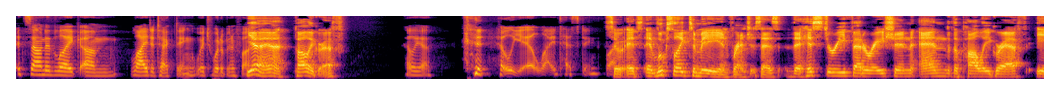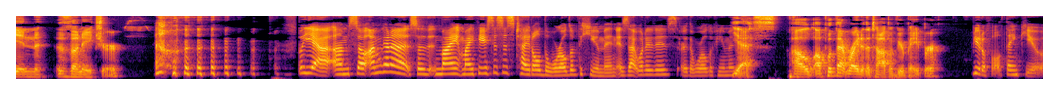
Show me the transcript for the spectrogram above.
it sounded like um lie detecting, which would have been fun. Yeah, yeah. Polygraph. Hell yeah. Hell yeah, lie testing. Lie So it's it looks like to me in French it says the History Federation and the polygraph in the nature. but yeah, um so I'm gonna so th- my my thesis is titled The World of the Human. Is that what it is? Or the World of Humans? Yes. I'll I'll put that right at the top of your paper. beautiful. Thank you.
